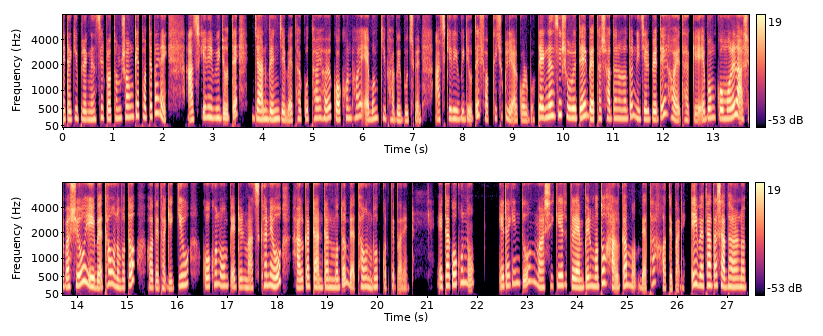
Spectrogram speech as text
এটা কি প্রেগন্যান্সির প্রথম সংকেত হতে পারে? আজকের এই ভিডিওতে জানবেন যে ব্যথা কোথায় হয়, কখন হয় এবং কীভাবে বুঝবেন। আজকের এই ভিডিওতে সবকিছু ক্লিয়ার করব। প্রেগন্যান্সির শুরুতে ব্যথা সাধারণত নিচের পেটে হয়ে থাকে এবং কোমরের আশেপাশেও এই ব্যথা অনুভূত হতে থাকে। কেউ কখনো পেটের মাঝখানেও হালকা টান টান মতো ব্যথা অনুভব করতে পারেন। এটা কখনো, এটা কিন্তু মাসিকের ক্র্যাম্পের মতো হালকা ব্যথা হতে পারে। এই ব্যথাটা সাধারণত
